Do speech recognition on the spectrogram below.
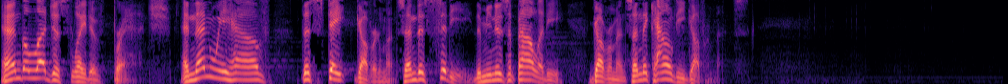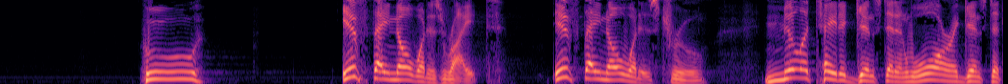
and the legislative branch. And then we have the state governments and the city, the municipality governments and the county governments. Who, if they know what is right, if they know what is true, militate against it and war against it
